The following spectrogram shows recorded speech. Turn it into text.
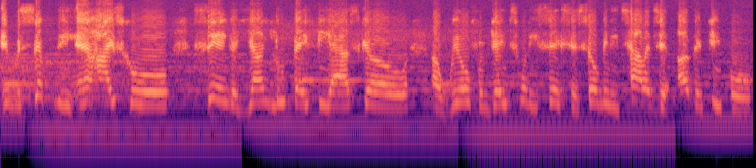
It was simply in high school, seeing a young Lupe Fiasco, a Will from Day 26, and so many talented other people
